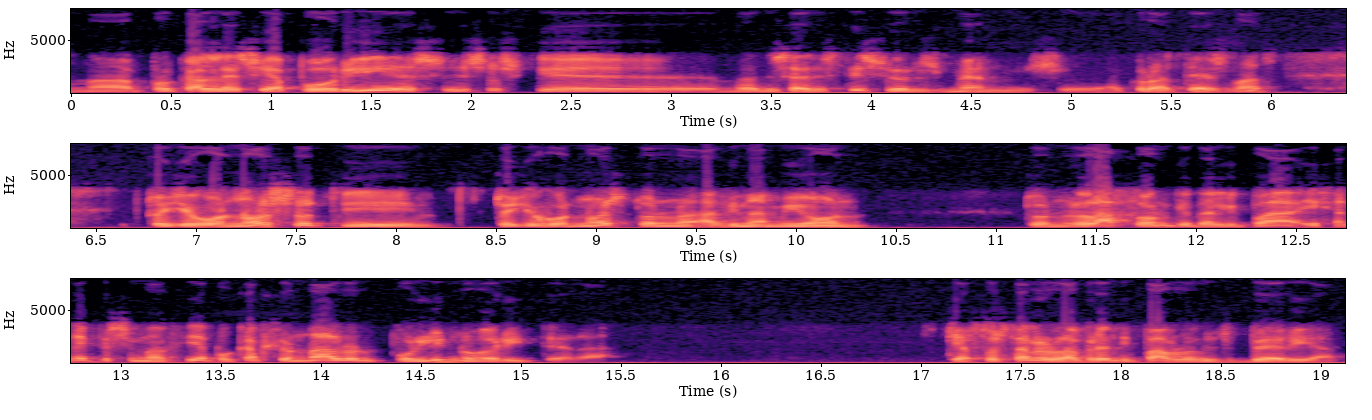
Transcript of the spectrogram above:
να προκαλέσει απορίες ίσως και να δυσαρεστήσει ορισμένους ακροατές μας το γεγονός ότι το γεγονός των αδυναμιών των λαθών και τα λοιπά είχαν επισημανθεί από κάποιον άλλον πολύ νωρίτερα. Και αυτός ήταν ο Λαβρέντι Παύλοβιτς Μπέρια,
